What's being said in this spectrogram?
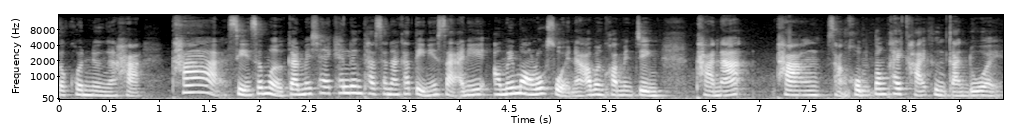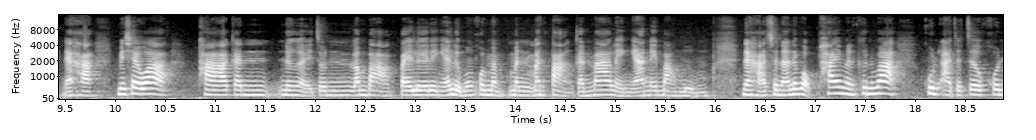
สักคนหนึ่งอะค่ะ ถ้าศีลเสมอกันไม่ใช่แค่เรื่องทัศนคตินิสัย อันนี้เอาไม่มองโลกสวยนะ เอาเป็นความเป็นจริง ฐานะทางสังคมต้องคล้ายๆคลึงกันด้วยนะคะ ไม่ใช่ว่าพากันเหนื่อยจนลำบากไปเลยอะไรเงี้ยหรือบางคนมันมันมันต่างกันมากอะไรเงี้ยในบางมุมนะคะฉะนั้นเลยบอกไพ่มันขึ้นว่า คุณอาจจะเจอคน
